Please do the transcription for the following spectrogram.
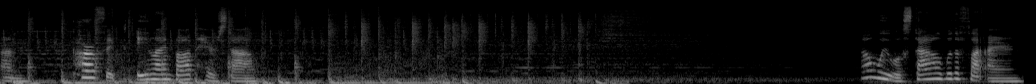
Done. Perfect A-line bob hairstyle. Now we will style with a flat iron.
